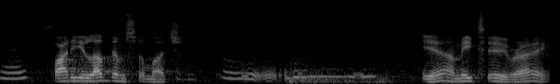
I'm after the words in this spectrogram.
Yes. Why do you love them so much? Yeah, me too. Right.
